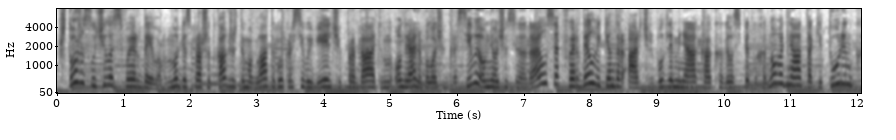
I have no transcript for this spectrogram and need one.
Что же случилось с Фейердейлом? Многие спрашивают, как же ты могла такой красивый вельчик продать? Он, он реально был очень красивый, он мне очень сильно нравился. Фейердейл Weekender Archer был для меня как велосипед выходного дня, так и туринг.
